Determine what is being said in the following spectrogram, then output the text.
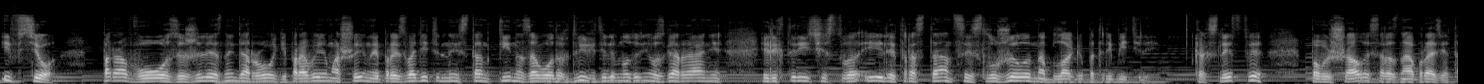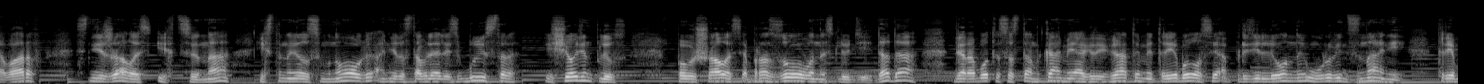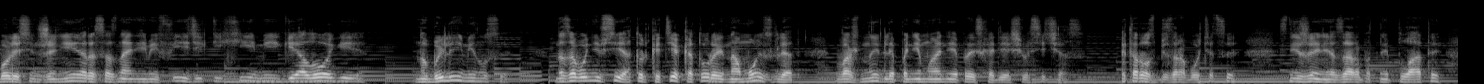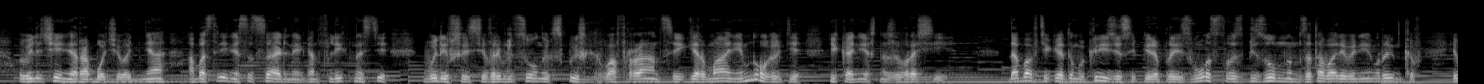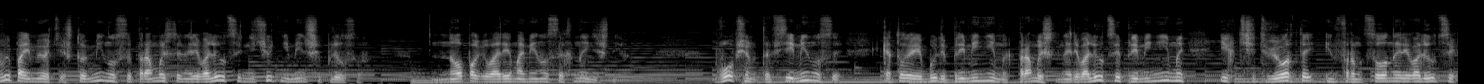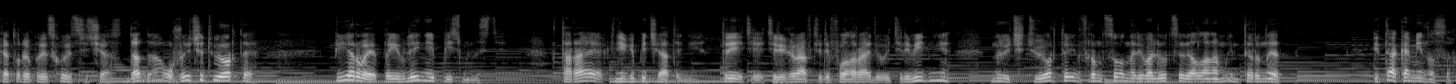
И все – паровозы, железные дороги, паровые машины, производительные станки на заводах, двигатели внутреннего сгорания, электричество и электростанции служило на благо потребителей. Как следствие, повышалось разнообразие товаров, снижалась их цена, их становилось много, они доставлялись быстро. Еще один плюс – повышалась образованность людей. Да-да, для работы со станками и агрегатами требовался определенный уровень знаний, требовались инженеры со знаниями физики, химии, геологии. Но были и минусы. Назову не все, а только те, которые, на мой взгляд, важны для понимания происходящего сейчас. Это рост безработицы, снижение заработной платы, увеличение рабочего дня, обострение социальной конфликтности, вылившиеся в революционных вспышках во Франции, Германии, много где и, конечно же, в России. Добавьте к этому кризис и перепроизводство с безумным затовариванием рынков, и вы поймете, что минусы промышленной революции ничуть не меньше плюсов. Но поговорим о минусах нынешних. В общем-то, все минусы, которые были применимы к промышленной революции, применимы и к четвертой информационной революции, которая происходит сейчас. Да-да, уже четвертая. Первое – появление письменности. Вторая – книгопечатание. Третья – телеграф, телефон, радио и телевидение. Ну и четвертая информационная революция дала нам интернет. Итак, о минусах.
